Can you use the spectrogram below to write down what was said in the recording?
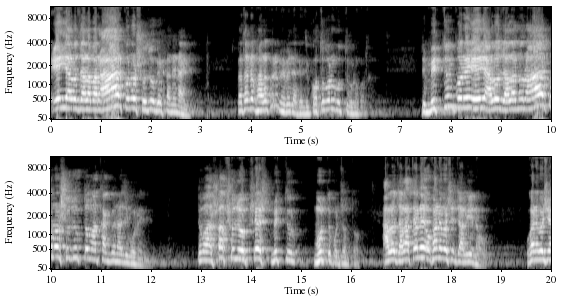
এই আলো জ্বালাবার আর কোনো সুযোগ এখানে নাই। কথাটা ভালো করে ভেবে দেখে যে কত বড় গুরুত্বপূর্ণ কথা। যে মৃত্যুর পরে এই আলো জ্বালানোর আর কোনো সুযোগ তোমার থাকবে না জীবনে। তোমার সব সুযোগ শেষ মৃত্যুর মুহূর্ত পর্যন্ত। আলো জ্বালাতে হলে ওখানে বসে জ্বালিয়ে নাও। ওখানে বসে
